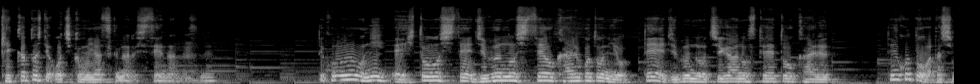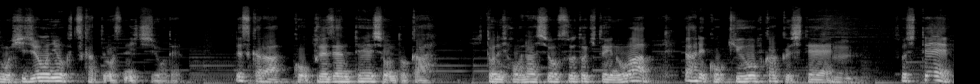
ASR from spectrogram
結果として落ち込みやすくなる姿勢なんですね。で、このように、えー人の姿勢、自分の姿勢を変えることによって、自分の内側のステートを変えるっていうことを私も非常によく使ってます、日常で。ですから、こう、プレゼンテーションとか、人にお話をするときというのは、やはり呼吸を深くして、うん。そして、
